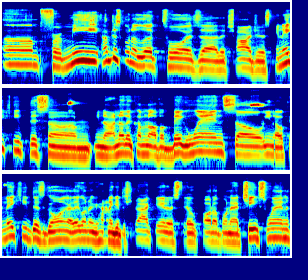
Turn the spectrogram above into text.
Um, for me, I'm just gonna look towards uh the Chargers. Can they keep this? Um, you know, I know they're coming off a big win, so you know, can they keep this going? Are they gonna kind of get distracted or still caught up on that Chiefs win?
